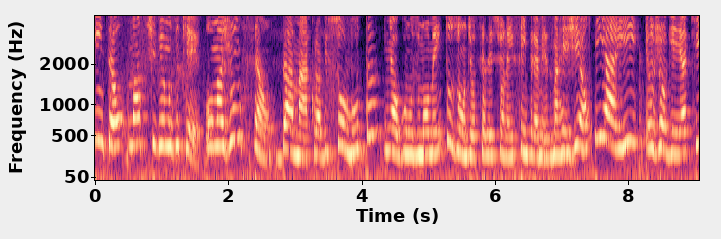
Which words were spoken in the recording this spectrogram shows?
Então, nós tivemos o quê? Uma junção da macro absoluta em alguns momentos, onde eu selecionei sempre a mesma região, e aí eu joguei aqui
